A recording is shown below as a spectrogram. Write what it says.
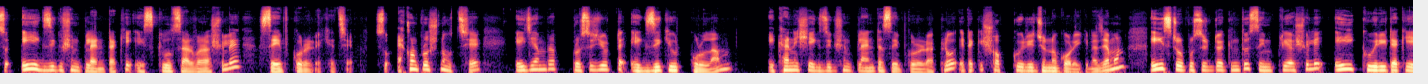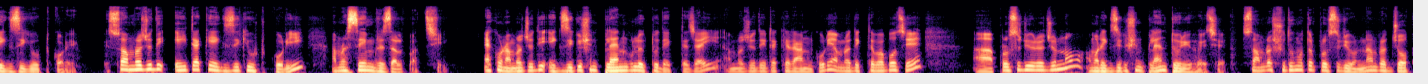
সো এই এক্সিকিউশন প্ল্যানটাকে এসকিউএল সার্ভার আসলে সেভ করে রেখেছে। সো এখন প্রশ্ন হচ্ছে, এই যে আমরা প্রসিডিওরটা এক্সিকিউট করলাম, এখানে সে এক্সিকিউশন প্ল্যানটা সেভ করে রাখল এটাকে সব কুইরির জন্য করে কিনা? যেমন, এই স্টোর প্রসিডিওরটা কিন্তু সিম্পলি আসলে এই কুইরিটাকে এক্সিকিউট করে। সো আমরা যদি এইটাকে এক্সিকিউট করি, আমরা সেম রেজাল্ট পাচ্ছি। এখন আমরা যদি এক্সিকিউশন প্ল্যানগুলো একটু দেখতে যাই, আমরা যদি এটাকে রান করি, আমরা দেখতে পাবো যে প্রসিডিওরের জন্য আমার এক্সিকিউশন প্ল্যান তৈরি হয়েছে। সো আমরা শুধুমাত্র প্রসিডিওর না, আমরা যত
